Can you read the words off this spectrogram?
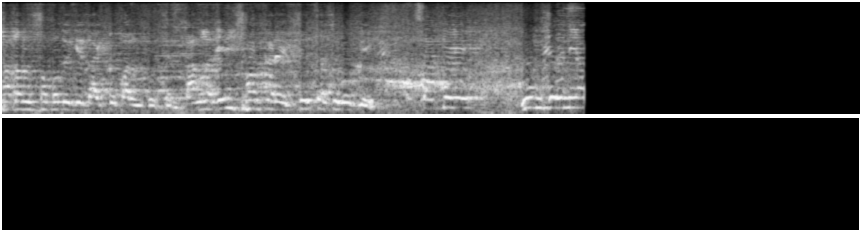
সাধারণ সম্পাদকের দায়িত্ব পালন করছেন। বাংলাদেশ সরকারের স্বেচ্ছাসেবকে তাকে ঘুম করে নিয়ে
